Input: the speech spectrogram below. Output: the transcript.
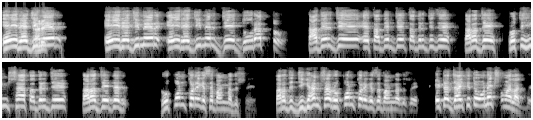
এই রেজিমের এই রেজিমের এই রেজিমের যে দৌরাত্ম তাদের যে তাদের যে তাদের যে যে তারা যে প্রতিহিংসা তাদের যে তারা যে রোপণ করে গেছে বাংলাদেশে তারা যে জিঘাংসা রোপণ করে গেছে বাংলাদেশে এটা যাইতে তো অনেক সময় লাগবে।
